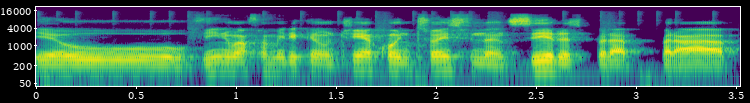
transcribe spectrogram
eu vim de uma família que não tinha condições financeiras para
